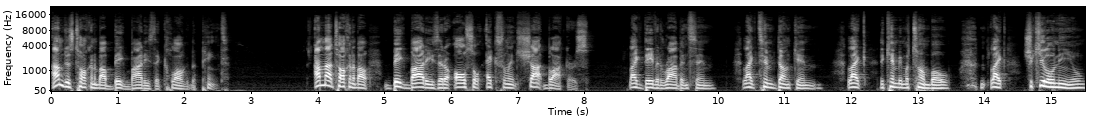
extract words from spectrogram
I'm just talking about big bodies that clog the paint. I'm not talking about big bodies that are also excellent shot blockers, like David Robinson, like Tim Duncan, like Dikembe Mutombo, like Shaquille O'Neal,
